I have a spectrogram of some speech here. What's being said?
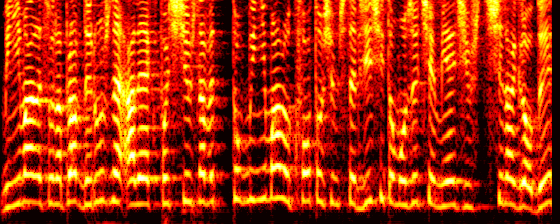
minimalne są naprawdę różne, ale jak płacicie już nawet tą minimalną kwotę 8,40, to możecie mieć już 3 nagrody.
